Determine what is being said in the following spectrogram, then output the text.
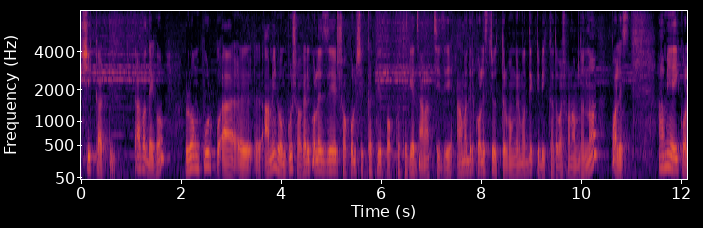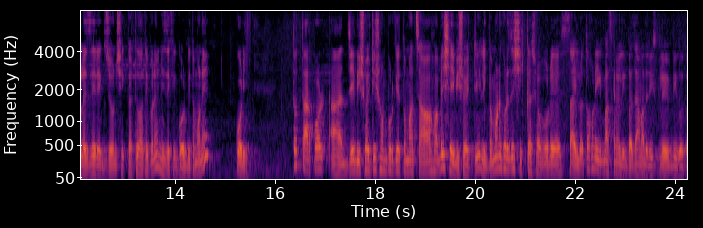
শিক্ষার্থী। তারপর দেখো রংপুর আমি রংপুর সরকারি কলেজের সকল শিক্ষার্থীর পক্ষ থেকে জানাচ্ছি যে আমাদের কলেজটি উত্তরবঙ্গের মধ্যে একটি বিখ্যাত বা স্বনামধন্য কলেজ। আমি এই কলেজের একজন শিক্ষার্থী হতে পারে নিজেকে গর্বিত মনে করি। তো তারপর যে বিষয়টি সম্পর্কে তোমার চাওয়া হবে, সেই বিষয়টি লিখবা। মনে করো যে শিক্ষা সফরে চাইলো, তখন এই মাঝখানে লিখবা যে আমাদের স্কুলে বিগত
